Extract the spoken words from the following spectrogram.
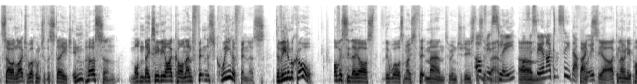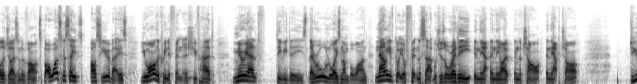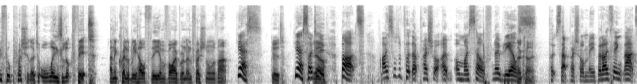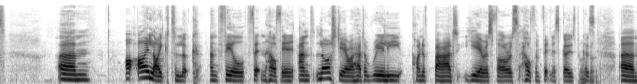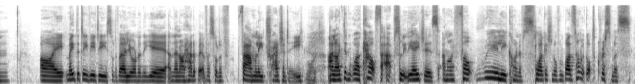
So I'd like to welcome to the stage, in person, modern day TV icon and fitness queen of fitness, Davina McCall. Obviously, they asked the world's most fit man to introduce this Obviously, event. Um, obviously, and I can see that, Thanks. Boyd. Yeah, I can only apologise in advance. But what I was going to say, ask you about is you are the queen of fitness. You've had myriad DVDs. They're all always number one. Now you've got your fitness app, which is already in the app, in the in the chart in the app chart. Do you feel pressure though to always look fit and incredibly healthy and vibrant and fresh and all of that? Yes, Good. yes, I do. Yeah. But I sort of put that pressure on, on myself. Nobody else Okay. puts that pressure on me. But I think that um, I, I like to look and feel fit and healthy. And last year I had a really kind of bad year as far as health and fitness goes because Okay. um, I made the DVD sort of earlier on in the year, and then I had a bit of a sort of family tragedy. Right. And I didn't work out for absolutely ages, and I felt really kind of sluggish and off. And by the time it got to Christmas,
